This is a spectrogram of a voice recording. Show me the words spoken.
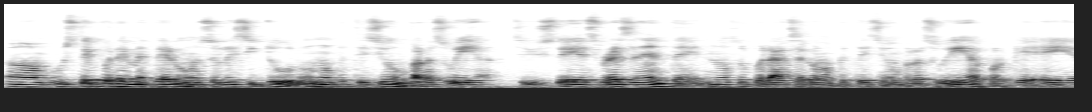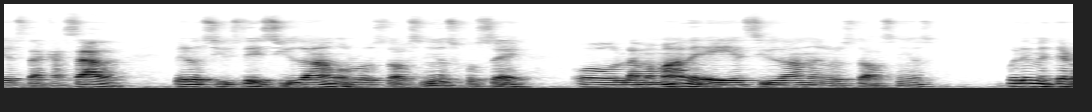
um, usted puede meter una solicitud, una petición para su hija. Si usted es residente, no se puede hacer una petición para su hija porque ella está casada, pero si usted es ciudadano de los Estados Unidos, José, o la mamá de ella es ciudadana de los Estados Unidos, puede meter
